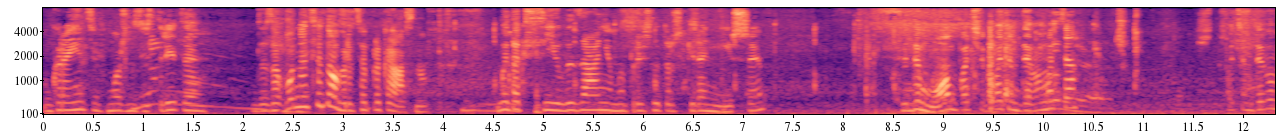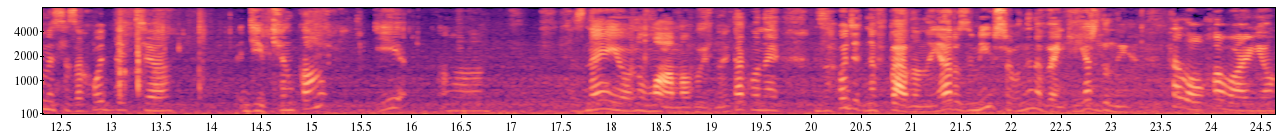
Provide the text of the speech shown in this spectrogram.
українців можна зустріти де завгодно. Це добре, це прекрасно. Ми так сіли за ним, ми прийшли трошки раніше. Сидимо, потім, дивимося. Потім дивимося, заходить е, дівчинка і а, з нею, ну, мама видно. І так вони заходять невпевнено. Я розумію, що вони новенькі. Я ж до них. Hello, how are you?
